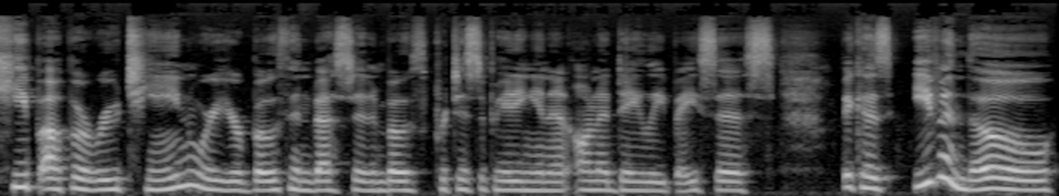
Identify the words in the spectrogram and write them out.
keep up a routine where you're both invested and both participating in it on a daily basis. Because even though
